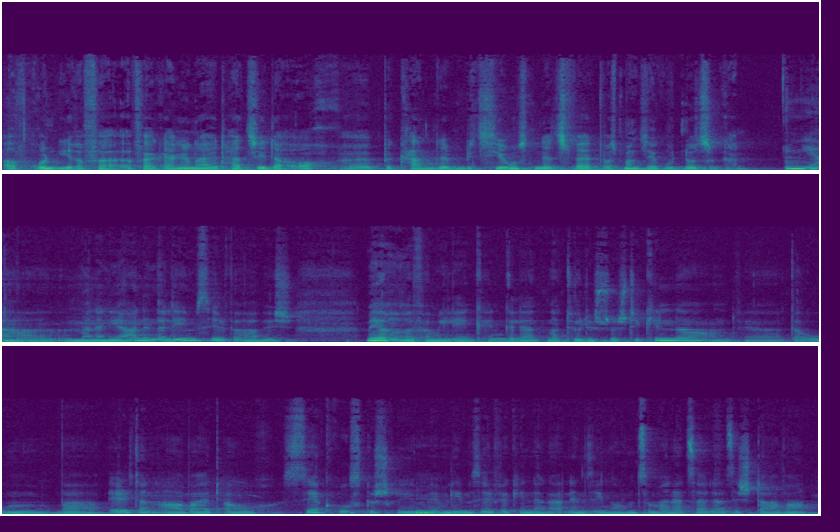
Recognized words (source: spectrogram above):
aufgrund ihrer Ver Vergangenheit hat sie da auch äh, bekannte Beziehungsnetzwerk, was man sehr gut nutzen kann. Ja, in meinen Jahren in der Lebenshilfe habe ich mehrere Familien kennengelernt, natürlich durch die Kinder. Und wer da oben war Elternarbeit auch sehr groß geschrieben mhm. im Lebenshilfe-Kindergarten in Singhofen zu meiner Zeit, als ich da war.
